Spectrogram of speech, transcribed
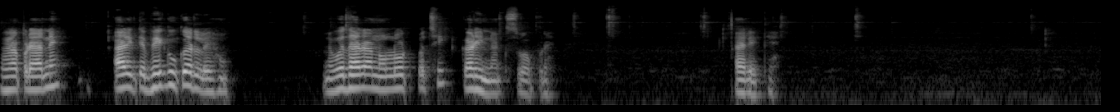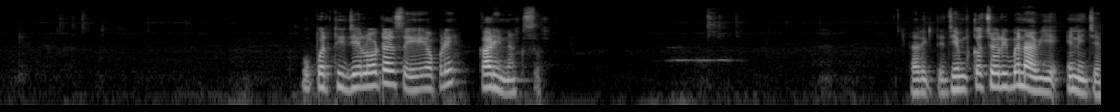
હવે આપણે આને આ રીતે ભેગું કરી લઈશું. અને વધારાનો લોટ પછી કાઢી નાખશું આપણે. આ રીતે. ઉપરથી જે લોટ હશે એ આપણે કાઢી નાખશું. આ રીતે જેમ કચોરી બનાવીએ એની જેમ.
